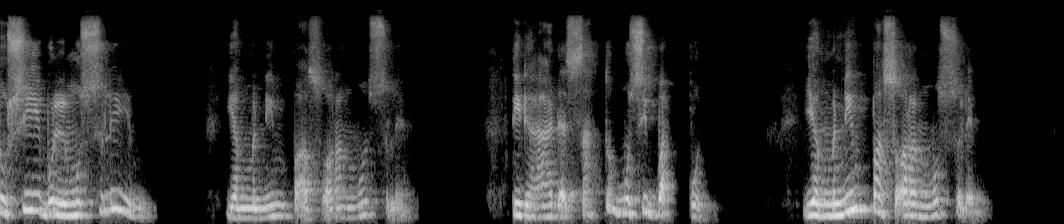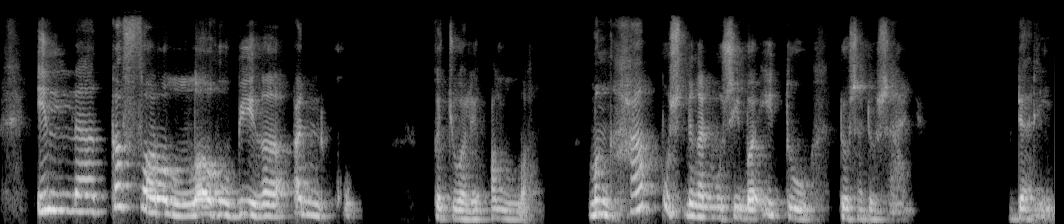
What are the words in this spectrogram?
Tusibul muslim. Yang menimpa seorang muslim. Tidak ada satu musibah pun yang menimpa seorang muslim. Illa kafarallahu biha anku kecuali Allah menghapus dengan musibah itu dosa-dosanya. Dari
